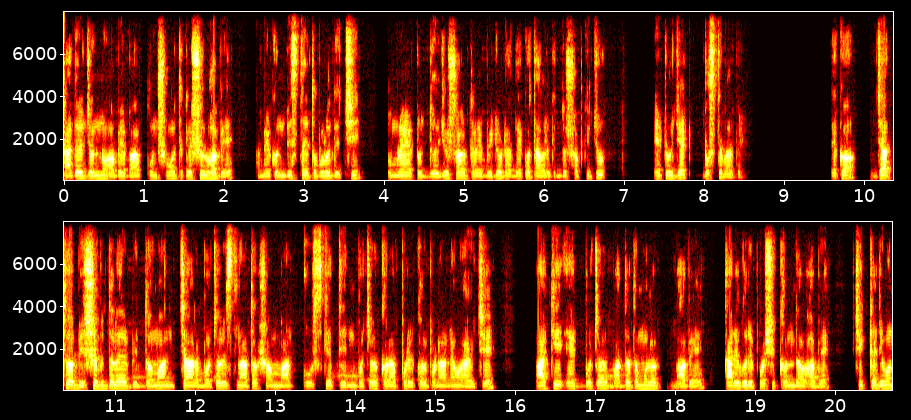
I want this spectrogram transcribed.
কাদের জন্য হবে বা কোন সময় থেকে শুরু হবে, আমি এখন বিস্তারিত বলে দিচ্ছি। তোমরা একটু ধৈর্য সহকারে ভিডিওটা দেখো, তাহলে কিন্তু সবকিছু এ টু জেড বুঝতে পারবে। দেখো, জাতীয় বিশ্ববিদ্যালয়ের বিদ্যমান চার বছর স্নাতক সম্মান কোর্সকে তিন বছর করার পরিকল্পনা নেওয়া হয়েছে। বাকি এক বছর বাধ্যতামূলক ভাবে কারিগরি প্রশিক্ষণ দেওয়া হবে। শিক্ষা জীবন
